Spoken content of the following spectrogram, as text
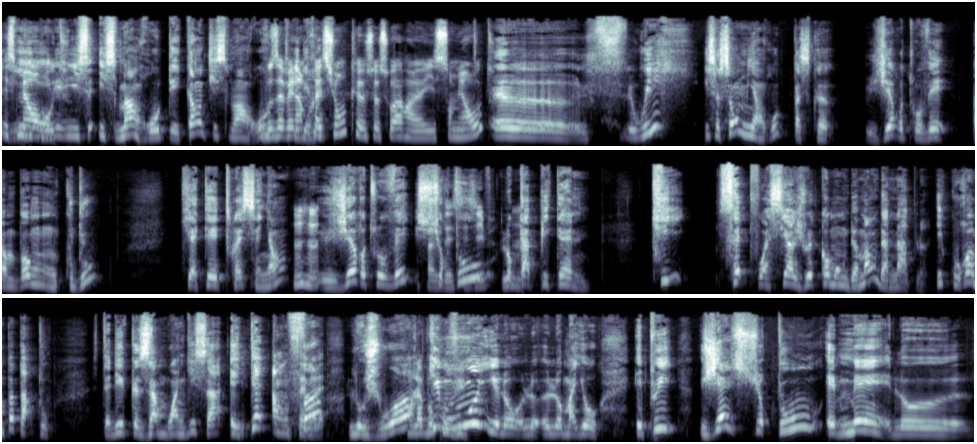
il se met en route. Il, se met en route. Et quand il se met en route. Vous avez l'impression que ce soir, euh, ils se sont mis en route? Euh, Oui, ils se sont mis en route parce que j'ai retrouvé un bon doux qui a été très saignant. Mhm. J'ai retrouvé surtout le mhm. capitaine qui, cette fois-ci, a joué comme on demande à Naples. Il courait un peu partout. C'est-à-dire que Zamwangisa était enfin le joueur qui mouille le, maillot. Et puis, j'ai surtout aimé le,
